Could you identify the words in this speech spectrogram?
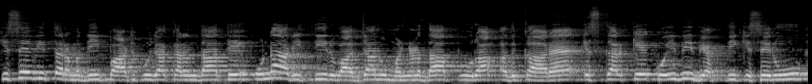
ਕਿਸੇ ਵੀ ਧਰਮ ਦੀ ਪਾਠ ਪੂਜਾ ਕਰਨ ਦਾ ਤੇ ਉਹਨਾਂ ਰੀਤੀ ਰਿਵਾਜਾਂ ਨੂੰ ਮੰਨਣ ਦਾ ਪੂਰਾ ਅਧਿਕਾਰ ਹੈ। ਇਸ ਕਰਕੇ ਕੋਈ ਵੀ ਵਿਅਕਤੀ ਕਿਸੇ ਨੂੰ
